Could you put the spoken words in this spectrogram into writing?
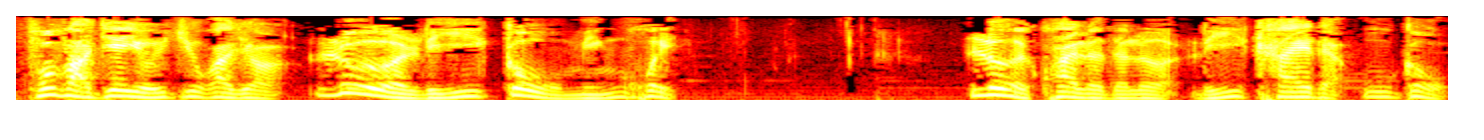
佛法界有一句话叫“乐离垢明慧”，乐快乐的乐，离开的污垢，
